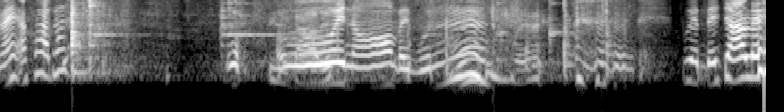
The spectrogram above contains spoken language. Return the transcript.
ไหมเอาพลาดนะโอ้โอ้ยน้อใบบุญเปื่อนได้เช้าเลย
